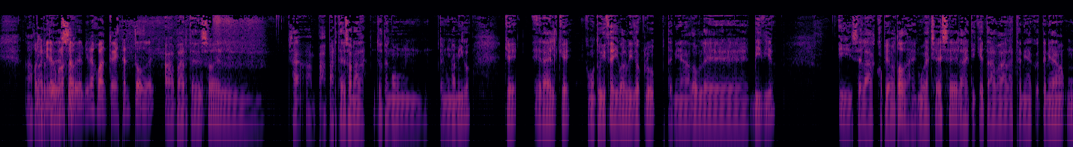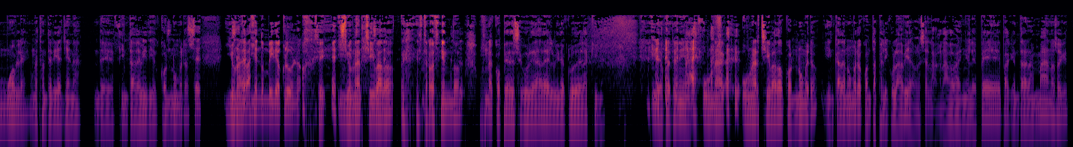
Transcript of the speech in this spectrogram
Oye, Aparte mira cómo de lo eso, sabe. Mira Juanca, que está en todo, ¿eh? aparte de eso, el... O sea, a- aparte de eso, nada. Yo tengo un, tengo un amigo que era el que, como tú dices, iba al videoclub, tenía doble vídeo y se las copiaba todas en VHS, las etiquetaba, las tenía, tenía un mueble, una estantería llena de cintas de vídeo con números Se, y se estaba y- haciendo un videoclub, ¿no? sí, y un sí. archivador estaba haciendo una copia de seguridad del videoclub de la esquina. Y después tenía una, un archivador con números y en cada número cuántas películas había. O sea, las grababa en LP para que entraran más, no sé qué.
